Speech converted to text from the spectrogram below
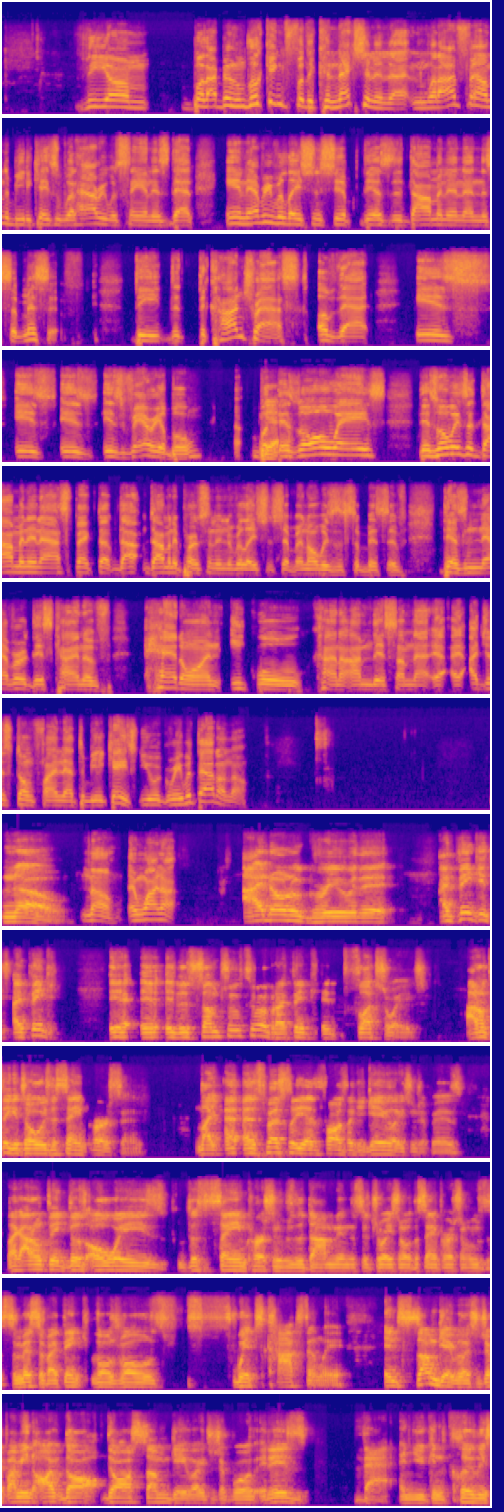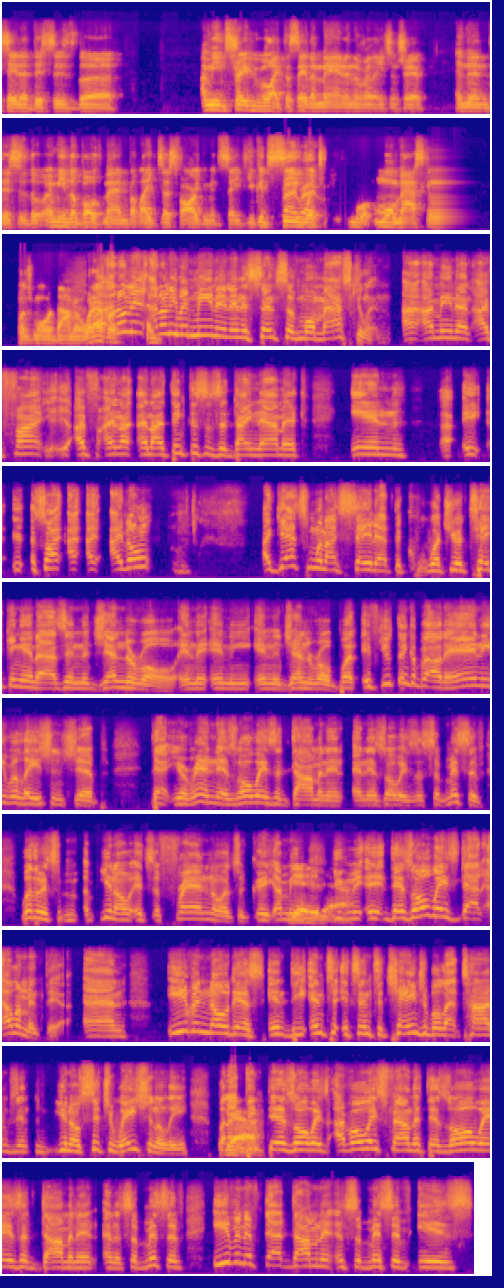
the um but I've been looking for the connection in that. And what I've found to be the case of what Harry was saying is that in every relationship, there's the dominant and the submissive. The the, the contrast of that is is is is variable but yeah. there's always there's always a dominant aspect of do, dominant person in the relationship and always a submissive there's never this kind of head on equal kind of I'm this, I'm that. I, I just don't find that to be the case. Do you agree with that or no? No. No. And why not? I don't agree with it. I think it's I think it, it, it is some truth to it, but I think it fluctuates. I don't think it's always the same person. Like especially as far as like a gay relationship is. Like I don't think there's always the same person who's the dominant in the situation or the same person who's the submissive. I think those roles switch constantly. In some gay relationship, I mean, are, there, are, there are some gay relationship where it is that, and you can clearly say that this is the. I mean, straight people like to say the man in the relationship, and then this is the. I mean, they're both men, but like just for argument's sake, you could see right, right. which more, more masculine one's more dominant, whatever. I don't. I don't even mean it in a sense of more masculine. I, I mean that I find I find, and I think this is a dynamic in. Uh, so I, I I don't. I guess when I say that, the what you're taking it as in the gender role, in the in the in the gender role. But if you think about any relationship that you're in, there's always a dominant and there's always a submissive. Whether it's you know it's a friend or it's a I mean, yeah, yeah. You, it, there's always that element there. And even though there's in the inter, it's interchangeable at times in you know situationally but yeah. i think there's always i've always found that there's always a dominant and a submissive even if that dominant and submissive is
